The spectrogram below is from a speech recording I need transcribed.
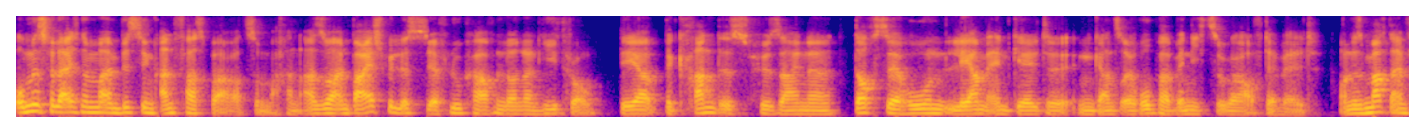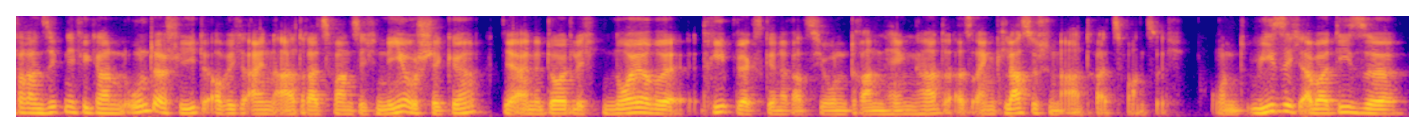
Um es vielleicht nochmal ein bisschen anfassbarer zu machen. Also ein Beispiel ist der Flughafen London Heathrow, der bekannt ist für seine doch sehr hohen Lärmentgelte in ganz Europa, wenn nicht sogar auf der Welt. Und es macht einfach einen signifikanten Unterschied, ob ich einen A320 Neo schicke, der eine deutlich neuere Triebwerksgeneration dranhängen hat als einen klassischen A320. Und wie sich aber diese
